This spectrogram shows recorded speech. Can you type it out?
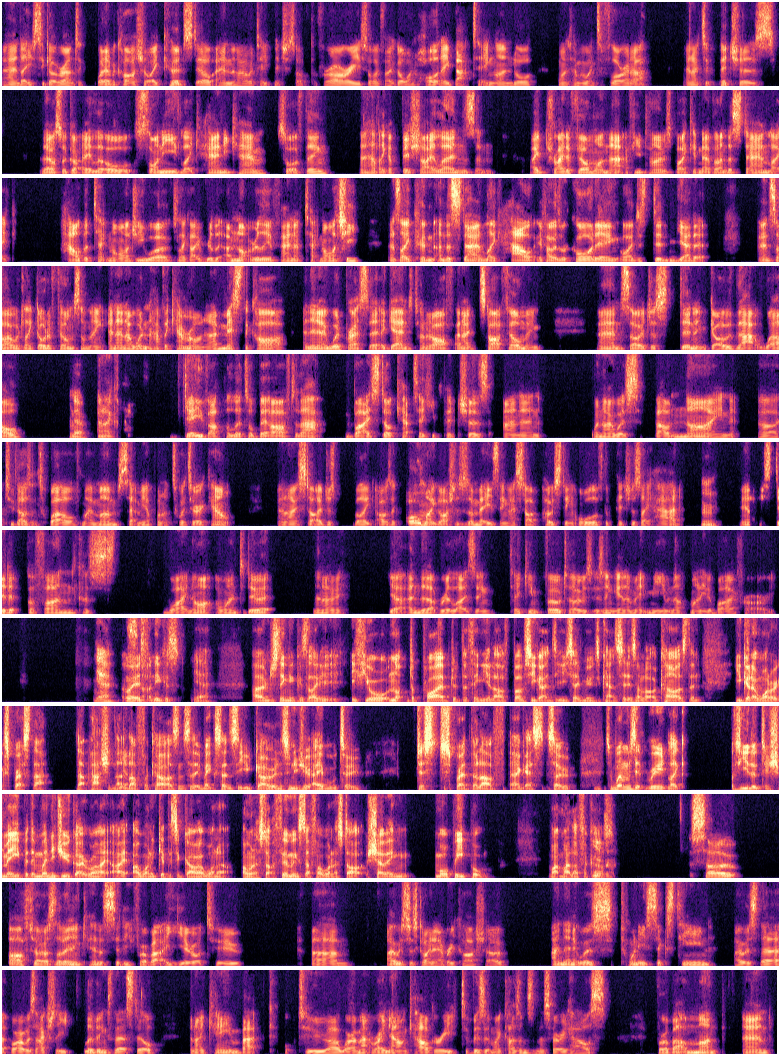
and I used to go around to whatever car show I could still, and I would take pictures of the Ferraris. Or if I go on holiday back to England, or one time we went to Florida and I took pictures. They also got a little Sony like handy cam sort of thing. And had like a fisheye lens and I tried to film on that a few times, but I could never understand like how the technology worked. Like I really, I'm not really a fan of technology, and so I couldn't understand like how if I was recording or I just didn't get it. And so I would like go to film something, and then I wouldn't have the camera on, and I missed the car, and then I would press it again to turn it off, and I'd start filming, and so it just didn't go that well. No. and I kind of gave up a little bit after that, but I still kept taking pictures, and then when I was about nine, uh, 2012, my mum set me up on a Twitter account and I started just like, I was like, oh my gosh, this is amazing. I started posting all of the pictures I had Hmm. and I just did it for fun because why not? I wanted to do it. Then I, yeah, ended up realizing taking photos isn't going to make me enough money to buy a Ferrari. Yeah, I mean, it's funny because yeah, I'm just thinking because like if you're not deprived of the thing you love, but obviously you go into you say move to Kansas City, there's not a lot of cars, then you're gonna want to express that that passion, that Yeah. love for cars, and so it makes sense that you go and as soon as you're able to, just spread the love. I guess. So, Mm-hmm. so when was it really like? Obviously, you looked at Shmee, but then when did you go right? I, I want to give this a go. I want to I want to start filming stuff. I want to start showing more people my, my love for cars. Yeah. So after I was living in Kansas City for about a year or two, um, I was just going to every car show. And then it was 2016, I was there, or I was actually living there still. And I came back to uh, where I'm at right now in Calgary to visit my cousins in this very house for about a month. And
